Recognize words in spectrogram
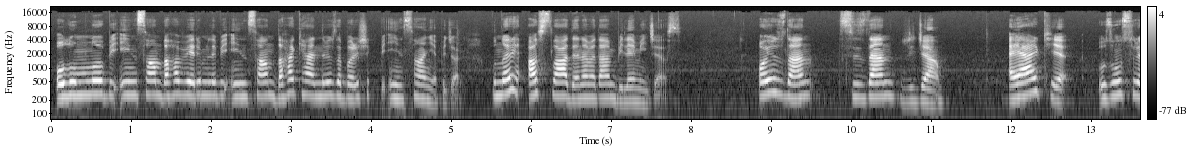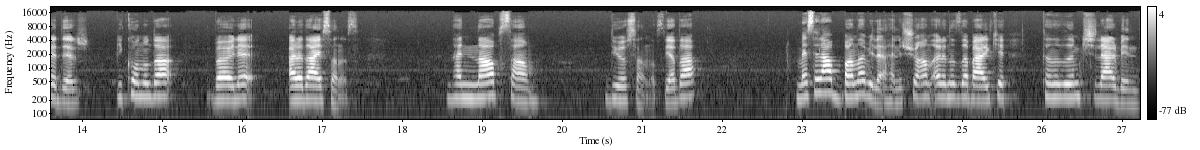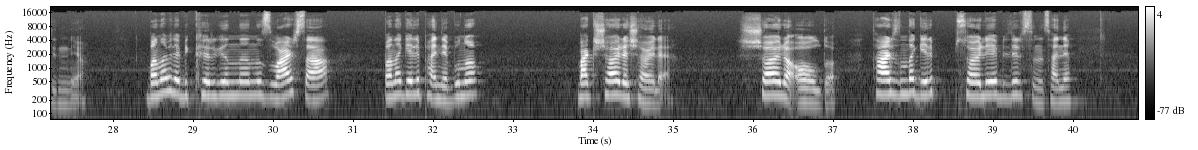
olumlu bir insan, daha verimli bir insan, daha kendimizle barışık bir insan yapacak. Bunları asla denemeden bilemeyeceğiz. O yüzden sizden ricam eğer ki uzun süredir bir konuda böyle aradaysanız hani ne yapsam diyorsanız ya da mesela bana bile hani şu an aranızda belki tanıdığım kişiler beni dinliyor. Bana bile bir kırgınlığınız varsa bana gelip hani bunu bak şöyle şöyle şöyle oldu tarzında gelip söyleyebilirsiniz. Hani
